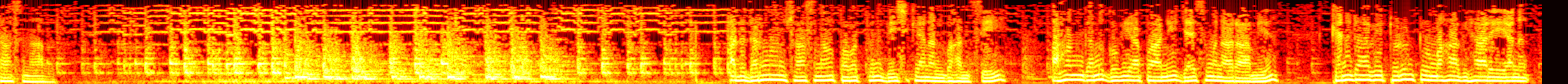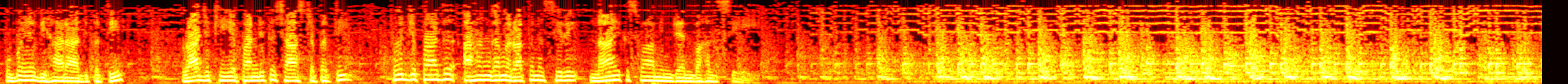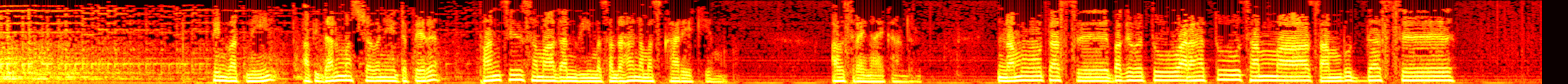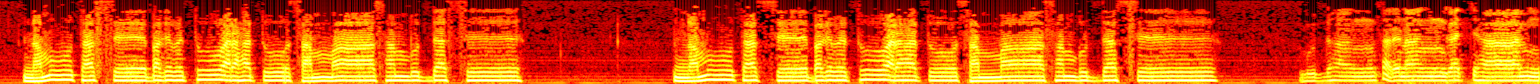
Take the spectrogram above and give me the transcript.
ධර්මානුශාසනාව අද ධර්මානුශාසනාව පවත්වන දේශකයන්න් වහන්සේ අහංගම ගොවියාපානේ ජයසුමනාරාමය කැනඩාවේ ටොරොන්ටෝ මහා විහාරයේ යන උභය විහාරාධිපති රාජකීය පඬිතු ශාස්ත්‍රපති පූජ්‍යපාද අහංගම රතනසිරි නායක ස්වාමින්ද්‍රයන් වහන්සේ. පින්වත්නි අපි ධර්ම ශ්‍රවණයට පෙර පන්සිල් සමාදන් වීම සඳහා নমස්කාරය කියමු. අවසරයි නායකයන්න්. නමෝ තස් භගවතු අරහතු සම්මා සම්බුද්දස්ස නමෝ තස් භගවතු අරහතු සම්මා සම්බුද්දස්ස නමෝ තස්ස භගවතු අරහතු සම්මා සම්බුද්දස්ස. බුද්ධං සරණං ගච්ඡාමි.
